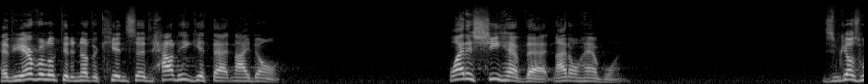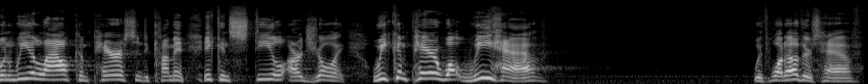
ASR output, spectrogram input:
Have you ever looked at another kid and said, How did he get that and I don't? Why does she have that and I don't have one? It's because when we allow comparison to come in, it can steal our joy. We compare what we have with what others have,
